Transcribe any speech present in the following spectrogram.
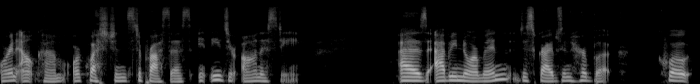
or an outcome or questions to process. It needs your honesty. As Abby Norman describes in her book, quote,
